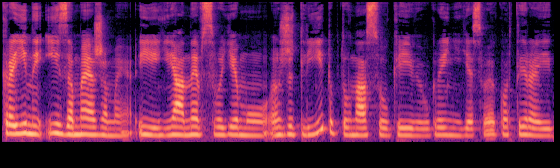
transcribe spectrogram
країни і за межами, і я не в своєму житлі. Тобто, в нас у Києві в Україні є своя квартира, і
